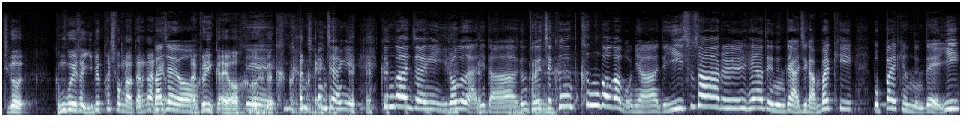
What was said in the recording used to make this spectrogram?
지금 금고에서 280억 나왔다는 거 아니에요? 맞아요. 아, 그러니까요. 예. 큰거 한 장. 한 장이 큰 거 한 장이 1억은 아니다. 그럼 도대체 큰 큰 거가 뭐냐? 근데 이 수사를 해야 되는데 아직 안 밝히 못 밝혔는데 이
